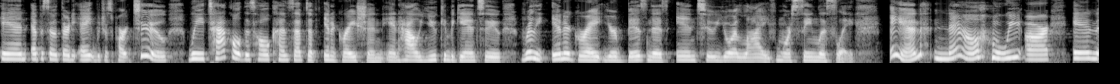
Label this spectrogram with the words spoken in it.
in in episode 38, which was part two, we tackled this whole concept of integration and how you can begin to really integrate your business into your life more seamlessly. And now we are in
